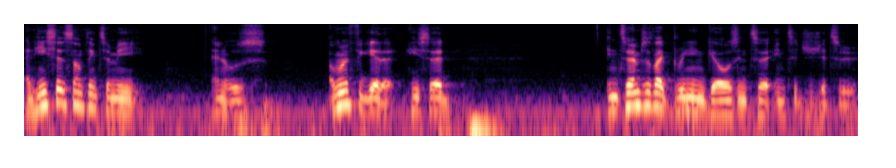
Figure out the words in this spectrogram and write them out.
and he said something to me, and it was, I won't forget it. He said, in terms of like bringing girls into into jiu-jitsu,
